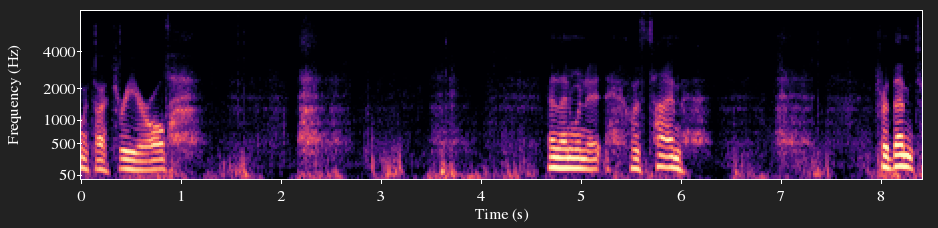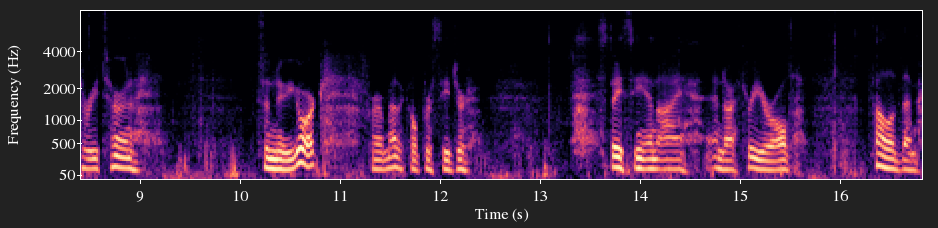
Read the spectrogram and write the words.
with our three year old. And then when it was time for them to return to New York for a medical procedure, Stacy and I and our three year old followed them.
